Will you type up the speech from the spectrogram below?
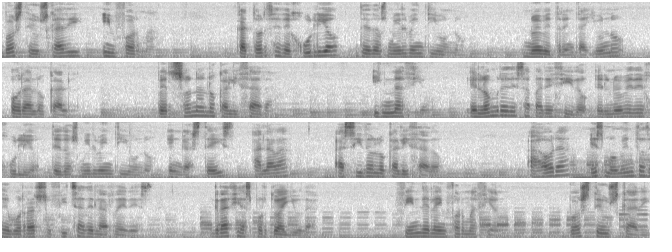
Voz de Euskadi informa. 14 de julio de 2021, 9.31, hora local. Persona localizada. Ignacio, el hombre desaparecido el 9 de julio de 2021 en Gasteiz, Álava, ha sido localizado. Ahora es momento de borrar su ficha de las redes. Gracias por tu ayuda. Fin de la información. Poste Euskadi,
